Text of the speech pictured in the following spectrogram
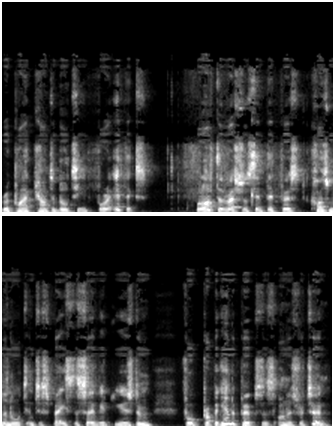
require accountability for ethics. Well, after the Russians sent their first cosmonaut into space, the Soviet used him for propaganda purposes on his return.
